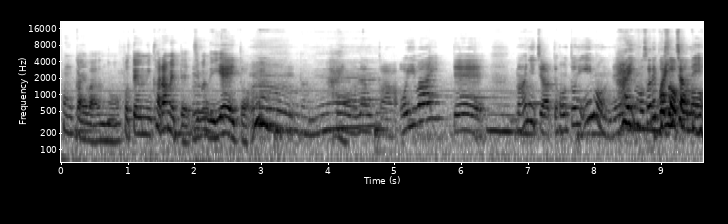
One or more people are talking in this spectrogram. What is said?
今回はあの古典に絡めて自分でイエーイと、うん。はい、もうなんかお祝いって毎日あって本当にいいもんね、はい、でもそれこそこの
